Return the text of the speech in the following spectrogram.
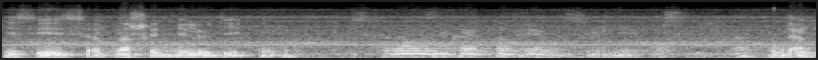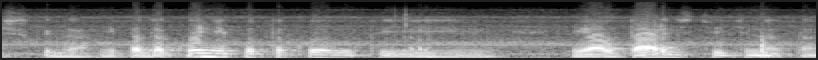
если есть отношение людей к нему. То есть когда возникает потребность людей, по сути, да? Да. Фактически, да. И подоконник вот такой вот, и, и алтарь действительно там,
